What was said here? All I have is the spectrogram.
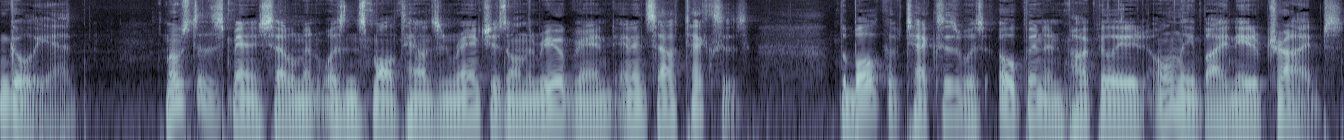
Goliad. Most of the Spanish settlement was in small towns and ranches on the Rio Grande and in South Texas. The bulk of Texas was open and populated only by native tribes.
